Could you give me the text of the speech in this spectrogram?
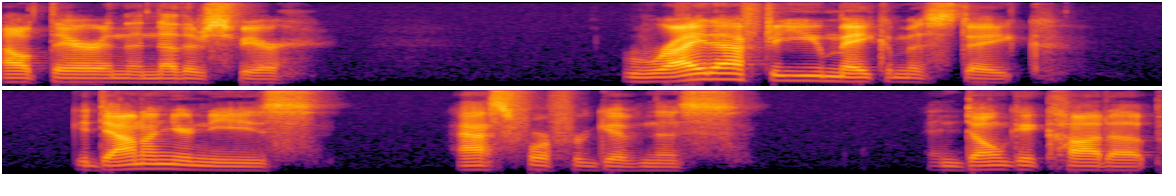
out there in the nether sphere. Right after you make a mistake, get down on your knees, ask for forgiveness, and don't get caught up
